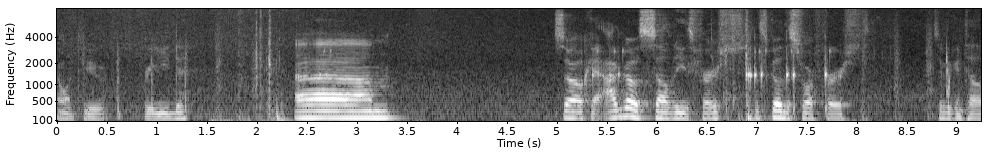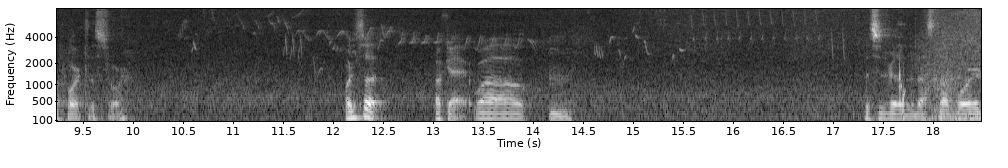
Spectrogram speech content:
I want to read. Um. So okay, I'll go sell these first. Let's go to the store first. See if we can teleport to the store. What's it? Okay, well, hmm. this is really the best teleporter.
